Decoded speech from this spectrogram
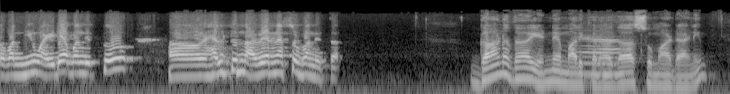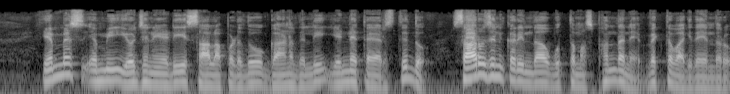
ಒಂದ್ ನ್ಯೂ ಐಡಿಯಾ ಬಂದಿತ್ತು. ಹೆಲ್ತ್ ಅವೇರ್ನೆಸ್ ಬಂದಿತ್ತು. ಗಾಣದ ಎಣ್ಣೆ ಮಾಲೀಕರಾದ ಸುಮಾ ಡಾಣಿ ಎಂಎಸ್ಎಂಇ ಯೋಜನೆಯಡಿ ಸಾಲ ಪಡೆದು ಗಾಣದಲ್ಲಿ ಎಣ್ಣೆ ತಯಾರಿಸುತ್ತಿದ್ದು ಸಾರ್ವಜನಿಕರಿಂದ ಉತ್ತಮ ಸ್ಪಂದನೆ ವ್ಯಕ್ತವಾಗಿದೆ ಎಂದರು.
